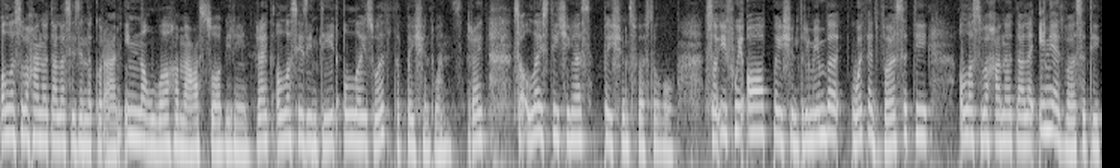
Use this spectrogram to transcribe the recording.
Allah subhanahu wa ta'ala says in the Quran, Inna Allah ma'as. Right? Allah says indeed Allah is with the patient ones. Right? So Allah is teaching us patience first of all. So if we are patient, remember with adversity, Allah subhanahu wa ta'ala, any adversity,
